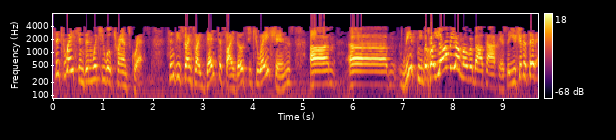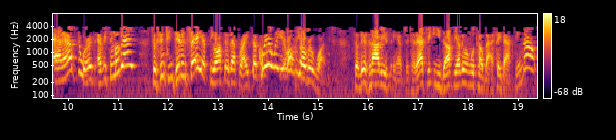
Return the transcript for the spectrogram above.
situations in which you will transgress. Since he's trying to identify those situations, um, um, so you should have said, and afterwards, every single day. So since he didn't say it, the author that writes, clearly you're only over once. So there's an obvious answer to that. The. The other one will tell back, say back to you. No.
